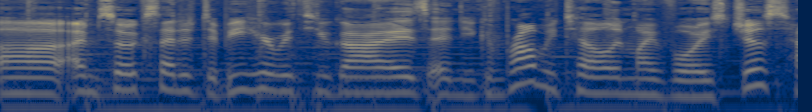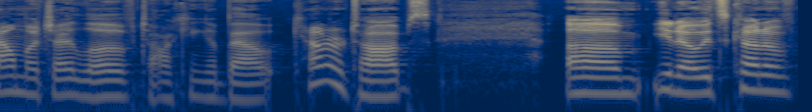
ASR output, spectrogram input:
Uh, I'm so excited to be here with you guys, and you can probably tell in my voice just how much I love talking about countertops. Um, you know, it's kind of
